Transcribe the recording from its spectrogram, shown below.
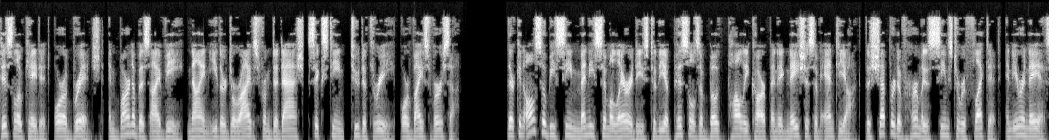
dislocated, or abridged, and Barnabas IV, 9 either derives from Didache, 16, 2–3, or vice versa. There can also be seen many similarities to the epistles of both Polycarp and Ignatius of Antioch, the shepherd of Hermas seems to reflect it, and Irenaeus,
